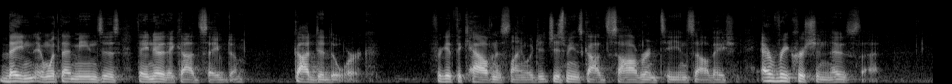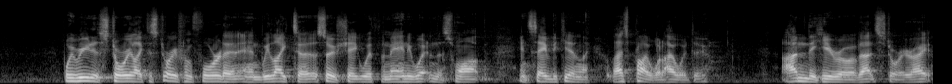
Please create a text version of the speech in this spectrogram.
They, and what that means is they know that God saved them. God did the work. Forget the Calvinist language. It just means God's sovereignty and salvation. Every Christian knows that. We read a story like the story from Florida, and we like to associate with the man who went in the swamp and saved a kid. I'm like, well, that's probably what I would do. I'm the hero of that story, right?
